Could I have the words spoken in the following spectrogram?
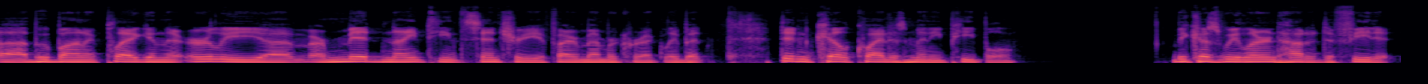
uh, bubonic plague in the early um, or mid 19th century, if I remember correctly, but didn't kill quite as many people because we learned how to defeat it.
